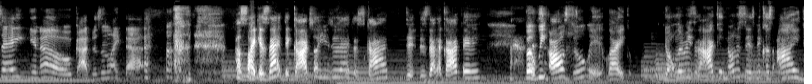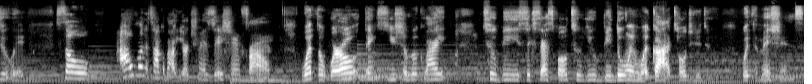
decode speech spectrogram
say? You know god doesn't like that. I was like is that did god tell you to do that? Does god did, is that a god thing? But we all do it. Like the only reason i can notice is because i do it. So I want to talk about your transition from what the world thinks you should look like to be successful to you be doing what God told you to do with the missions.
